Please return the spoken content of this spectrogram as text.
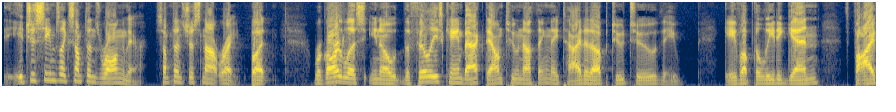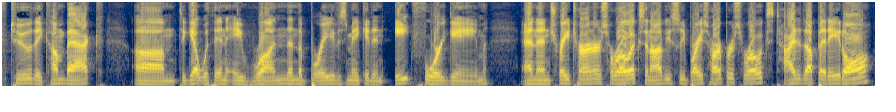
it just seems like something's wrong there. Something's just not right. But regardless, you know, the Phillies came back down 2 nothing. They tied it up 2 2. They gave up the lead again 5 2. They come back um, to get within a run. Then the Braves make it an 8 4 game. And then Trea Turner's heroics and obviously Bryce Harper's heroics tied it up at 8 all.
